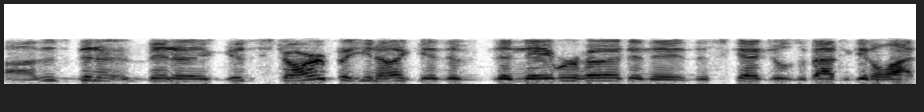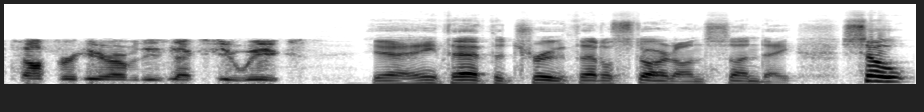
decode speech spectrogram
uh, this has been a been a good start, but you know, the, the neighborhood and the the schedule's about to get a lot tougher here over these next few weeks. Yeah, ain't that the truth? That'll start on Sunday. So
